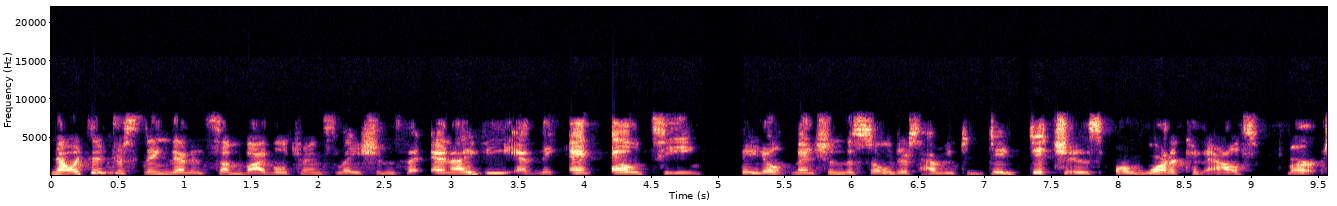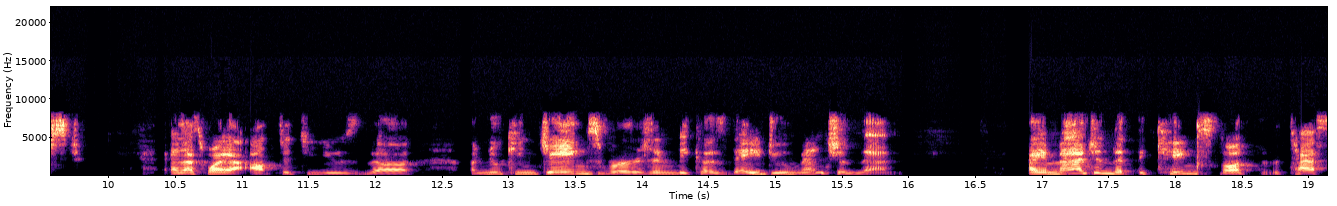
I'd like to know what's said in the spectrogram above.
Now, it's interesting that in some Bible translations, the NIV and the NLT, they don't mention the soldiers having to dig ditches or water canals first. And that's why I opted to use the uh, New King James Version because they do mention them. I imagine that the kings thought the task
